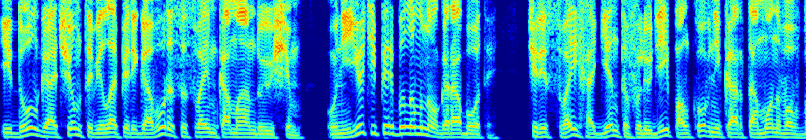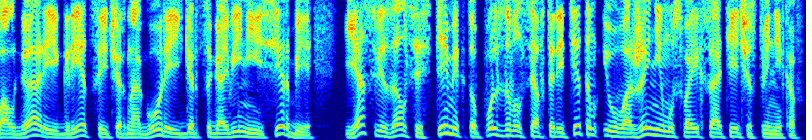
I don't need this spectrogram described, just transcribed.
и долго о чем-то вела переговоры со своим командующим. У нее теперь было много работы. Через своих агентов и людей полковника Артамонова в Болгарии, Греции, Черногории, Герцеговине и Сербии я связался с теми, кто пользовался авторитетом и уважением у своих соотечественников.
